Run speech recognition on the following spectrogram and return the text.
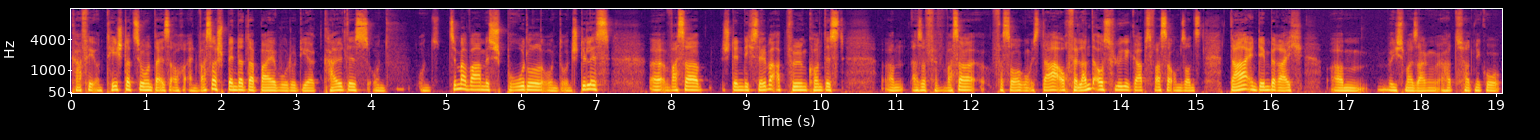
Kaffee- und Teestation. Da ist auch ein Wasserspender dabei, wo du dir kaltes und, und zimmerwarmes Sprudel und, und stilles äh, Wasser ständig selber abfüllen konntest. Ähm, also für Wasserversorgung ist da. Auch für Landausflüge gab es Wasser umsonst. Da in dem Bereich, ähm, würde ich mal sagen, hat, hat Nico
